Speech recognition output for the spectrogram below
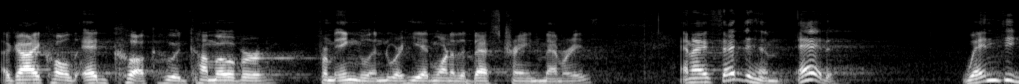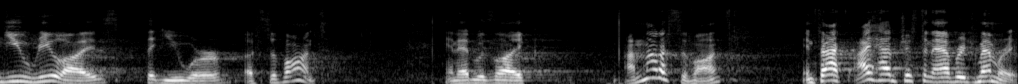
a guy called Ed Cook who had come over from England where he had one of the best trained memories. And I said to him, Ed, when did you realize that you were a savant? And Ed was like, I'm not a savant. In fact, I have just an average memory.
